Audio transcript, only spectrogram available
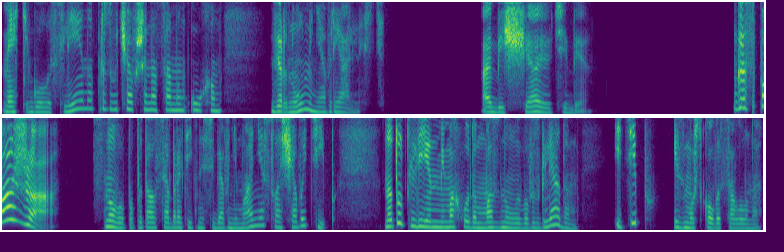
Мягкий голос Леена, прозвучавший над самым ухом, вернул меня в реальность. Обещаю тебе. Госпожа! Снова попытался обратить на себя внимание слащавый тип, но тут Лиен мимоходом мазнул его взглядом, и тип из мужского салона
